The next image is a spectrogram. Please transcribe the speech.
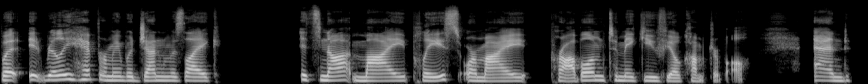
but it really hit for me when Jen was like, it's not my place or my problem to make you feel comfortable. And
